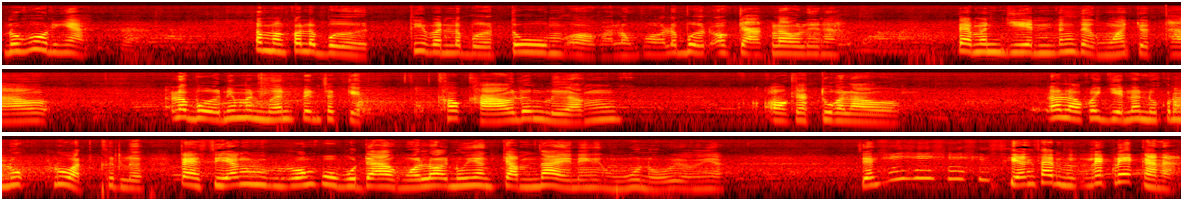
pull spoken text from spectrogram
หนูพูดอย่างเงี้ยครับแล้วมันก็ระเบิดที่มันระเบิดตูมออกอะหลวงพ่อระเบิดออกจากเราเลยนะ แต่มันเย็นตั้งแต่หัวจุดเท้า ระเบิดนี่มันเหมือนเป็นสะเก็ดขาวๆเรืองเหลืองๆออกจากตัวเรา แล้วเราก็เย็นแล้วหนูก็ลุกพรวดขึ้นเลย แต่เสียงหลวงปู่บุดาหัวเราะหนูยังจำได้ในหูหนูอย่างเงี้ยเสียงฮิฮิฮิเสียงท่านเล็กๆกันน่ะ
